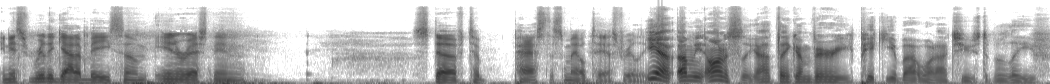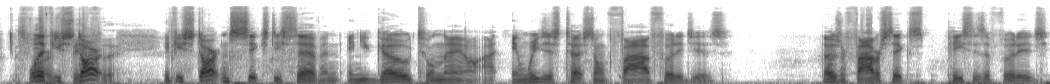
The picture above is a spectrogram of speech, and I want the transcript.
and it's really got to be some interesting stuff to pass the smell test. Really, yeah, I mean, honestly, I think I'm very picky about what I choose to believe. Well, if you start- Bigfoot. if you start in 67 and you go till now I, and we just touched on five footages those are five or six pieces of footage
